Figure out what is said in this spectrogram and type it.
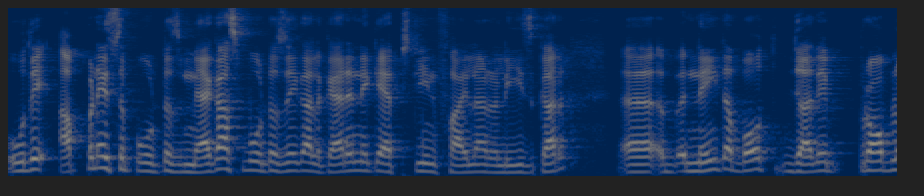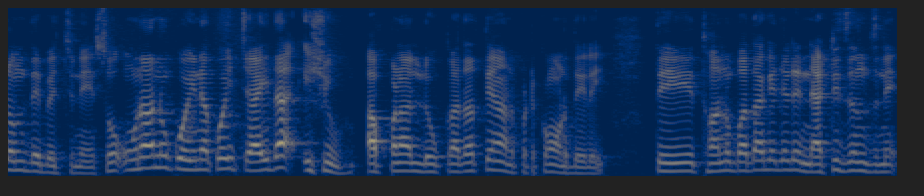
ਉਹਦੇ ਆਪਣੇ ਸਪੋਰਟਰਸ ਮੈਗਾ ਸਪੋਰਟਰਸ ਇਹ ਗੱਲ ਕਹਿ ਰਹੇ ਨੇ ਕਿ ਐਪਸਟੀਨ ਫਾਈਲਾਂ ਰਿਲੀਜ਼ ਕਰ। ਨਹੀਂ ਤਾਂ ਬਹੁਤ ਜ਼ਿਆਦਾ ਪ੍ਰੋਬਲਮ ਦੇ ਵਿੱਚ ਨੇ। ਸੋ ਉਹਨਾਂ ਨੂੰ ਕੋਈ ਨਾ ਕੋਈ ਚਾਹੀਦਾ ਇਸ਼ੂ ਆਪਣਾ ਲੋਕਾਂ ਦਾ ਧਿਆਨ ਭਟਕਾਉਣ ਦੇ ਲਈ। ਤੇ ਤੁਹਾਨੂੰ ਪਤਾ ਕਿ ਜਿਹੜੇ ਨੈਟੀਜ਼ਨਸ ਨੇ,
